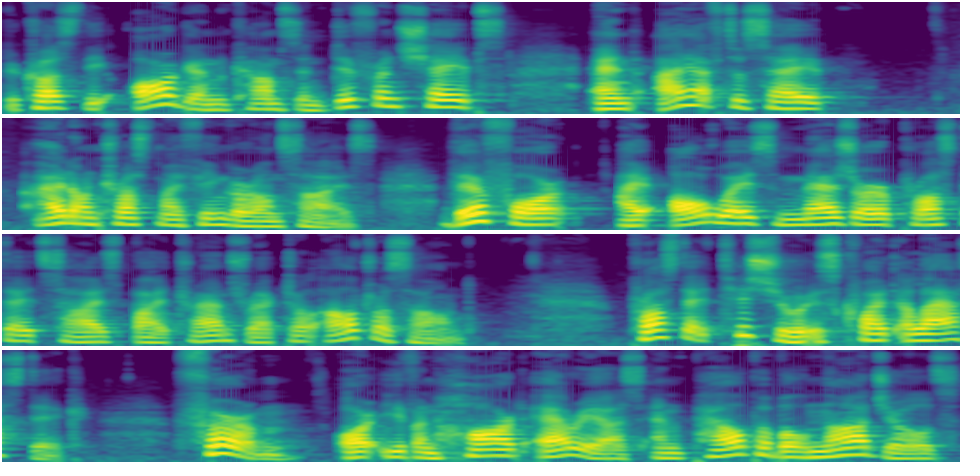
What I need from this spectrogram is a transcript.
because the organ comes in different shapes and I have to say, I don't trust my finger on size. Therefore, I always measure prostate size by transrectal ultrasound. Prostate tissue is quite elastic. Firm or even hard areas and palpable nodules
